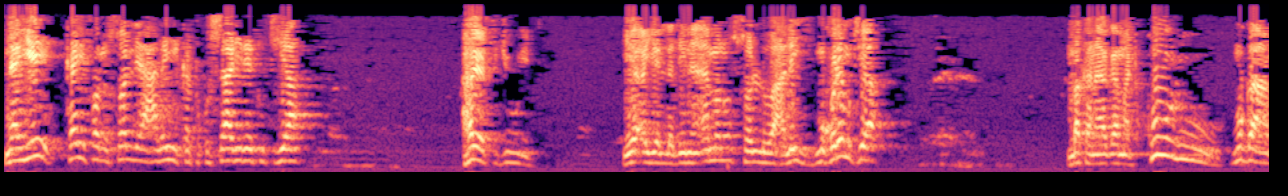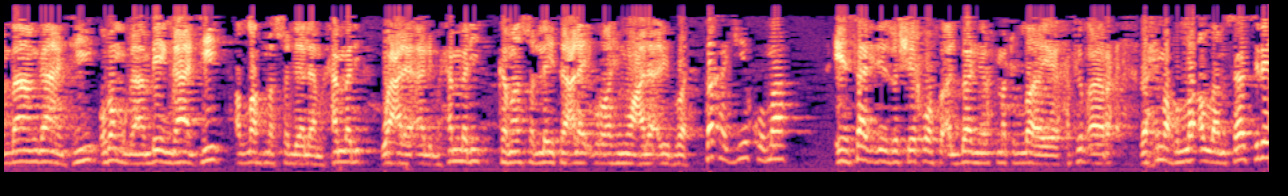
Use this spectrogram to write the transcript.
naye kaifa nusalli alaika tukusalire tutya haya tujuulidde ya ayuha alladhina amanu sallu alaihi mukole mutya mbaka nagamba nti kulu mugambanga nti oba mugambenga nti allahuma salli ala muhammadi waala ali muhammadi kama sallaita ala ibrahima waala ali ibrahim paka gyekoma ensalire ezo sheekh wafe albani rahimahullah allah musasire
